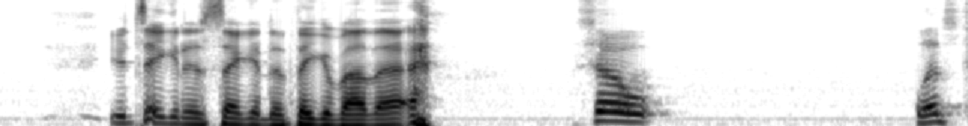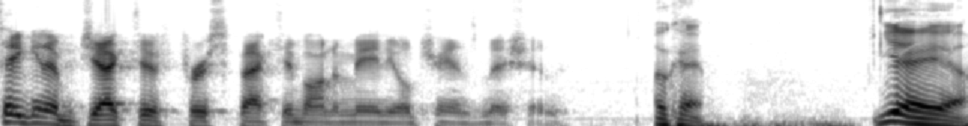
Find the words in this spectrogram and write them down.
you're taking a second to think about that. So let's take an objective perspective on a manual transmission. Okay. Yeah, yeah, yeah.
